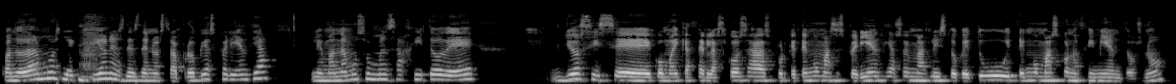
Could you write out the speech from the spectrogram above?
Cuando damos lecciones desde nuestra propia experiencia, le mandamos un mensajito de, yo sí sé cómo hay que hacer las cosas porque tengo más experiencia, soy más listo que tú y tengo más conocimientos, ¿no?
